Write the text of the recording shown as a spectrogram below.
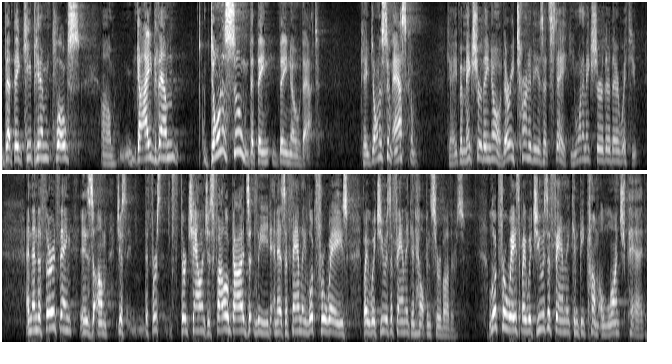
that they keep him close, um, guide them. Don't assume that they, they know that. Okay, don't assume, ask them. Okay, but make sure they know their eternity is at stake. You want to make sure they're there with you. And then the third thing is um, just the first, third challenge is follow God's lead, and as a family, look for ways by which you as a family can help and serve others. Look for ways by which you as a family can become a launch pad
